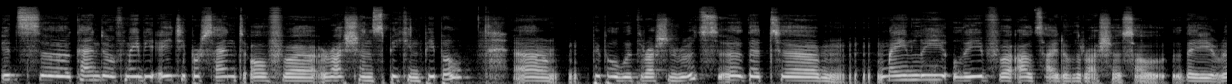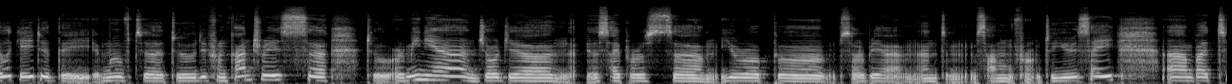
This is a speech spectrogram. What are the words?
it's uh, kind of maybe 80% of uh, Russian speaking people, um, people with Russian roots uh, that um, mainly live outside of Russia. So they relocated, they moved uh, to different countries, uh, to Armenia, Georgia, Cyprus, um, Europe, uh, Serbia, and um, some from to USA. Um, but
